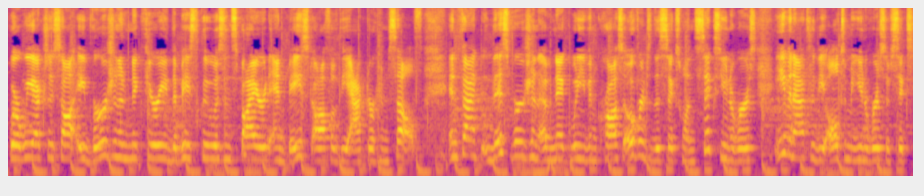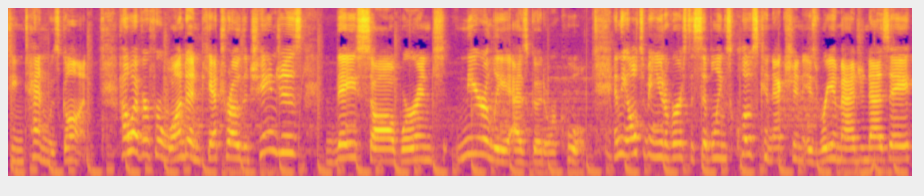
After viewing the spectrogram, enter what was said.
where we actually saw a version of Nick Fury that basically was inspired and based off of the actor himself. In fact, this version of Nick would even cross over to the 616 universe even after the Ultimate Universe of 1610 was gone. However, for Wanda and Pietro, the changes they saw were weren't nearly as good or cool. In the Ultimate Universe, the siblings' close connection is reimagined as a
